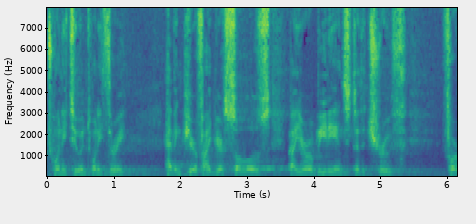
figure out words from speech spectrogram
22 and 23. Having purified your souls by your obedience to the truth for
